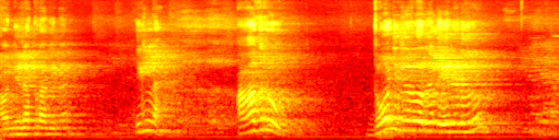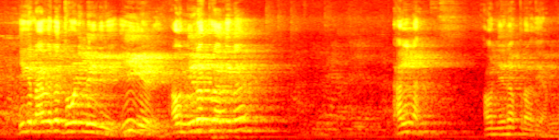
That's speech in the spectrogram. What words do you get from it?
ಅವನು ನಿರಪರಾಧಿನ? ಇಲ್ಲ. ಆದರೂ ದೋಣಿಲಿರೋರೆಲ್ಲ ಏನು ಹೇಳಿದ್ರು? ಈಗ ನಾವೆಲ್ಲ ದೋಣಿಲೇ ಇದ್ದೀವಿ ಈಗ ಹೇಳಿ, ಅವ್ನು ನಿರಪರಾಧಿನ? ಅಲ್ಲ, ಅವನು ನಿರಪರಾಧಿ ಅಲ್ಲ.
